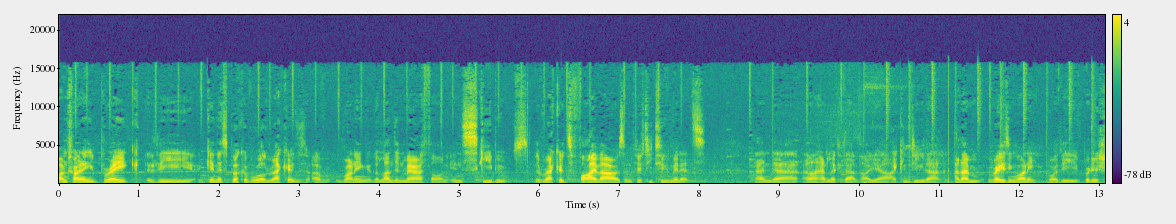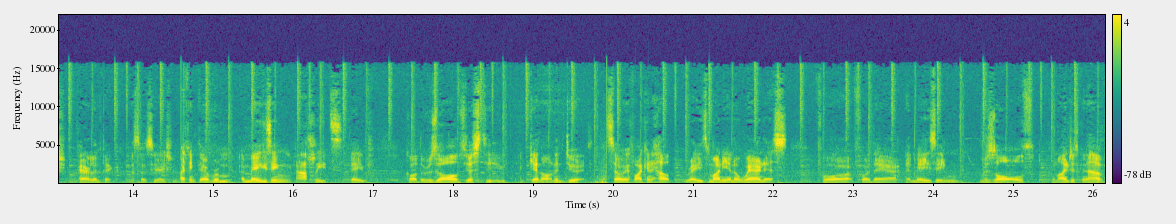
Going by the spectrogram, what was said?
I'm trying to break the Guinness Book of World Records of running the London Marathon in ski boots. The record's 5 hours and 52 minutes. And, uh, and I had a look at that and thought, yeah, I can do that. And I'm raising money for the British Paralympic Association. I think they're amazing athletes. They've got the resolve just to get on and do it. So if I can help raise money and awareness for, for their amazing resolve, then I'm just going to have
